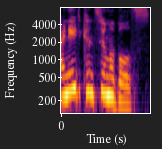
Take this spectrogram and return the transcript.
I need consumables.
